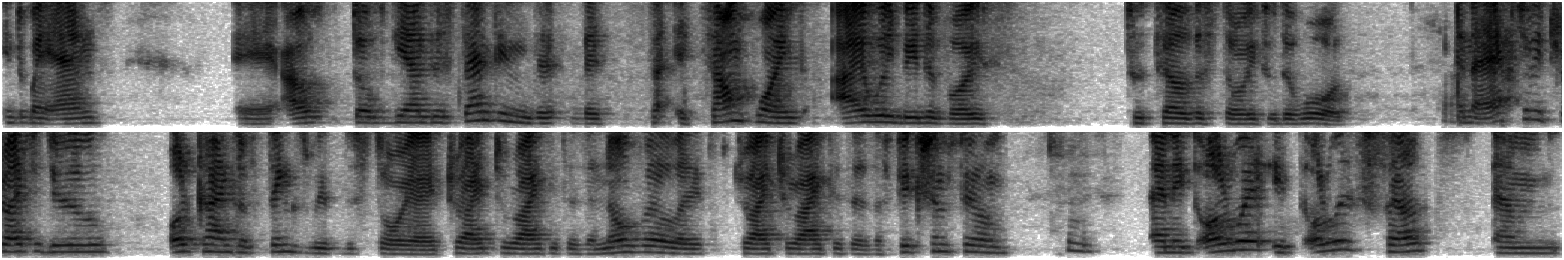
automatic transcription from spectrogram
into my hands uh, out of the understanding that, that at some point I will be the voice to tell the story to the world. And I actually try to do all kinds of things with the story. I tried to write it as a novel. I tried to write it as a fiction film, mm. and it always it always felt um,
